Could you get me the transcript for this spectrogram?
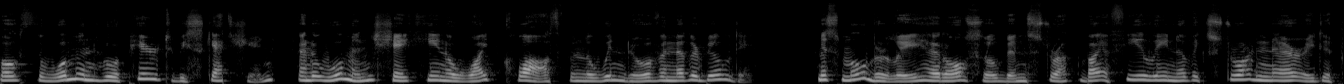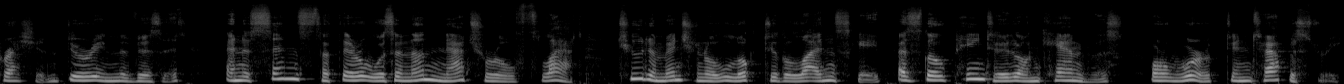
Both the woman who appeared to be sketching and a woman shaking a white cloth from the window of another building. Miss Moberly had also been struck by a feeling of extraordinary depression during the visit and a sense that there was an unnatural, flat, two dimensional look to the landscape as though painted on canvas or worked in tapestry.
